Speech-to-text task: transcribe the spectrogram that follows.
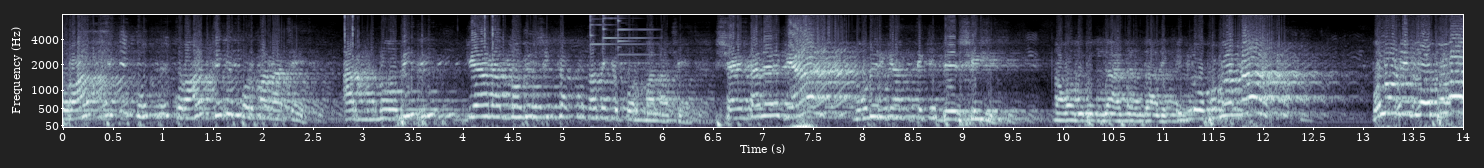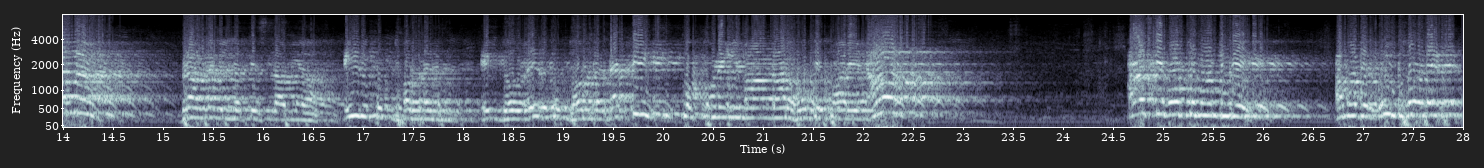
কোরআন থেকে কোরআন থেকে প্রমাণ আছে। আর নবীর জ্ঞান আর নবীর শিক্ষা কোথা থেকে প্রমাণ আছে? শয়তানের জ্ঞান নবীর জ্ঞান থেকে বেশি। যালিক। এগুলো অপমান না। বলুন, এগুলো অপমান না। ইসলামিয়া, এইরকম ধরনের, এই ধর- এইরকম ধরনের ব্যক্তি কখনোই ইমানদার হতে পারে না। আজকে বর্তমান যুগে আমাদের ওই ধরনের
